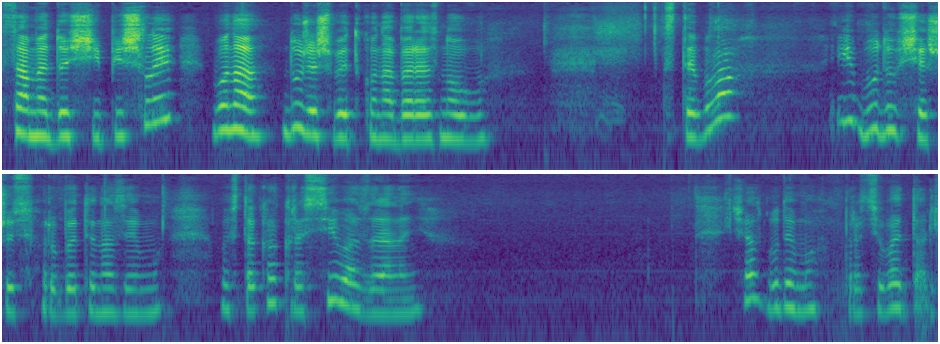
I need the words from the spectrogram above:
саме дощі пішли, вона дуже швидко набере знову стебла і буду ще щось робити на зиму. Ось така красива зелень. Зараз будемо працювати далі.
